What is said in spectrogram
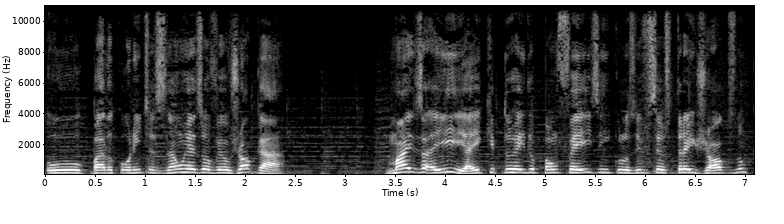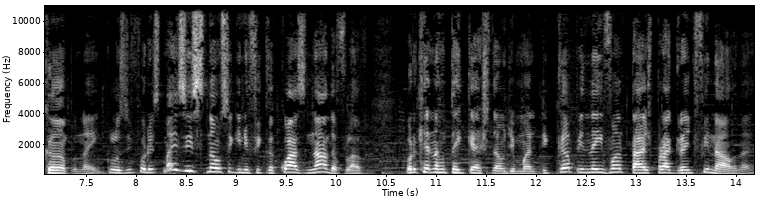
o Bar do Corinthians não resolveu jogar. Mas aí a equipe do Rei do Pão fez, inclusive, seus três jogos no campo, né? Inclusive por isso. Mas isso não significa quase nada, Flávio, porque não tem questão de mando de campo e nem vantagem para a grande final, né?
